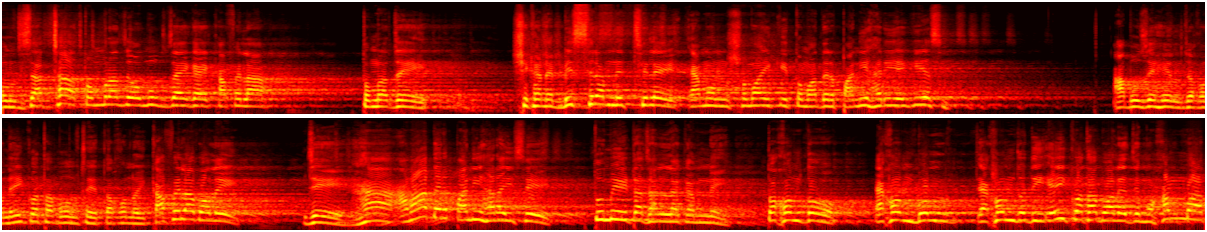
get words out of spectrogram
বলছে আচ্ছা তোমরা যে অমুক জায়গায় কাফেলা, তোমরা যে সেখানে বিশ্রাম নিচ্ছিলে, এমন সময় কি তোমাদের পানি হারিয়ে গিয়েছে? আবু জেহেল যখন এই কথা বলছে, তখন ওই কাফেলা বলে যে হ্যাঁ আমাদের পানি হারাইছে, তুমি এটা জানলা কেমনে? তখন তো এখন বল, এখন যদি এই কথা বলে যে মোহাম্মদ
